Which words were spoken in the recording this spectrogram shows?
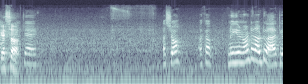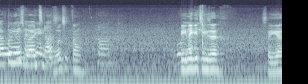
कैसा क्या है A straw? A cup? No, you're not allowed to act. You have to use words now. बोल सकता हूँ पीने की चीज़ है सही है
